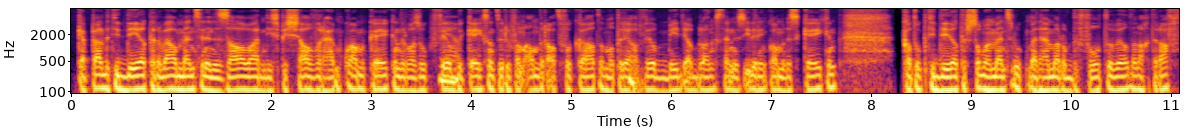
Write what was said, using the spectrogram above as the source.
Ik heb wel het idee dat er wel mensen in de zaal waren die speciaal voor hem kwamen kijken. Er was ook veel Ja. bekijks natuurlijk van andere advocaten, omdat er ja, veel mediabelangstelling dus iedereen kwam er eens kijken. Ik had ook het idee dat er sommige mensen ook met hem wel op de foto wilden achteraf.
